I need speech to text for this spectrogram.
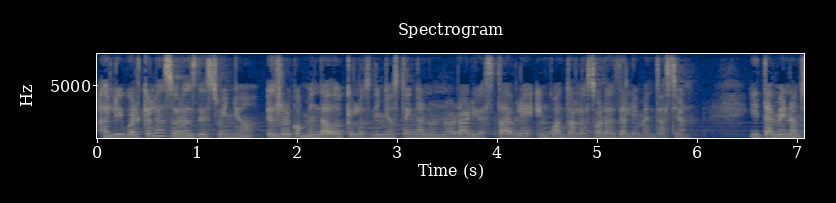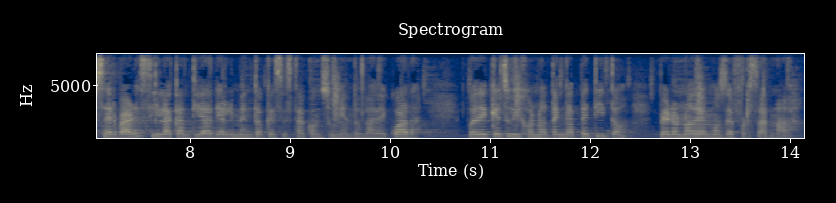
Al igual que las horas de sueño, es recomendado que los niños tengan un horario estable en cuanto a las horas de alimentación y también observar si la cantidad de alimento que se está consumiendo es la adecuada. Puede que su hijo no tenga apetito, pero no debemos de forzar nada.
